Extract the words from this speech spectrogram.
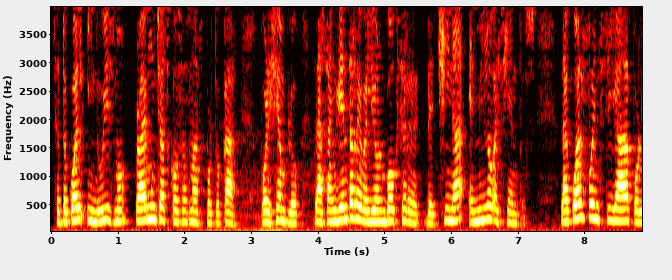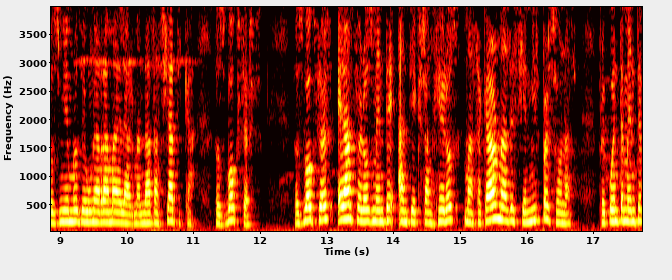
Se tocó el hinduismo, pero hay muchas cosas más por tocar. Por ejemplo, la sangrienta rebelión Boxer de China en 1900, la cual fue instigada por los miembros de una rama de la hermandad asiática, los Boxers. Los Boxers eran ferozmente anti-extranjeros, masacraron más de 100.000 personas, frecuentemente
